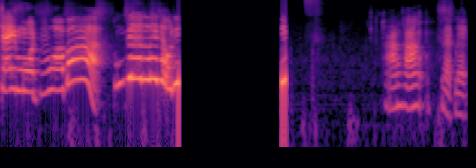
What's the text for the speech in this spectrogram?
ใจหมดวัวบ้าเดินเลยแถวนี้ค้างค้างแหลกแหลก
